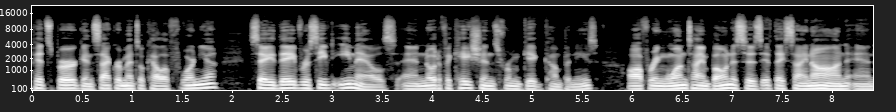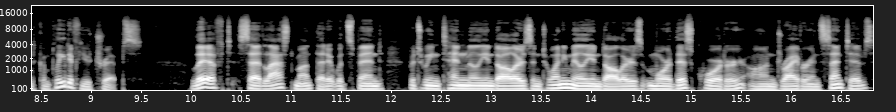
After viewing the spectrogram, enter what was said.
Pittsburgh, and Sacramento, California, say they've received emails and notifications from gig companies offering one time bonuses if they sign on and complete a few trips. Lyft said last month that it would spend between $10 million and $20 million more this quarter on driver incentives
